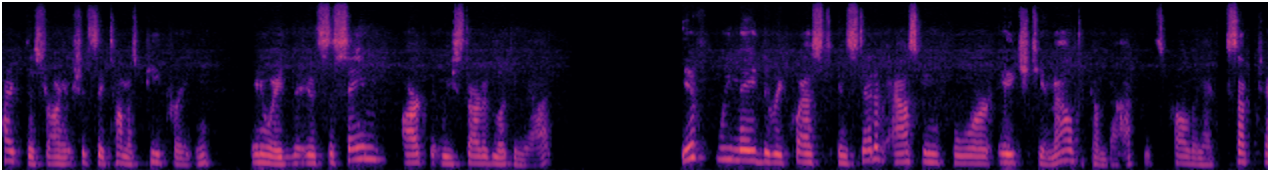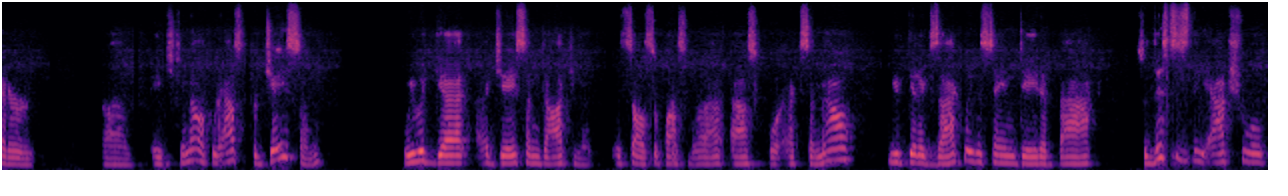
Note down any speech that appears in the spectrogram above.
typed this wrong, it should say Thomas P. Creighton. Anyway, it's the same ark that we started looking at if we made the request, instead of asking for HTML to come back, it's called an accept header uh, HTML. If we ask for JSON, we would get a JSON document. It's also possible to ask for XML. You'd get exactly the same data back. So this is the actual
